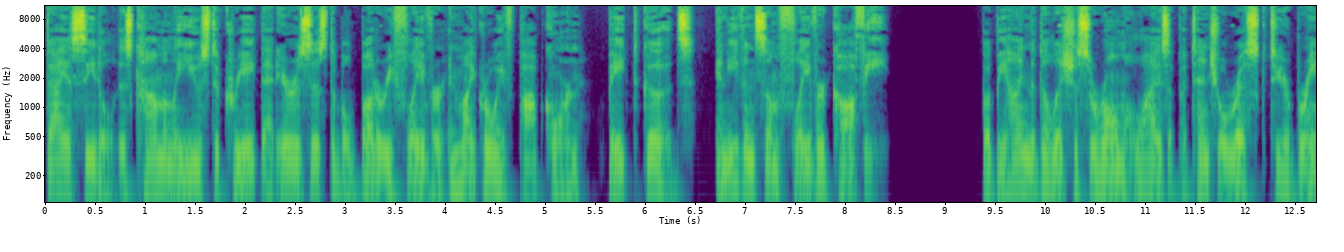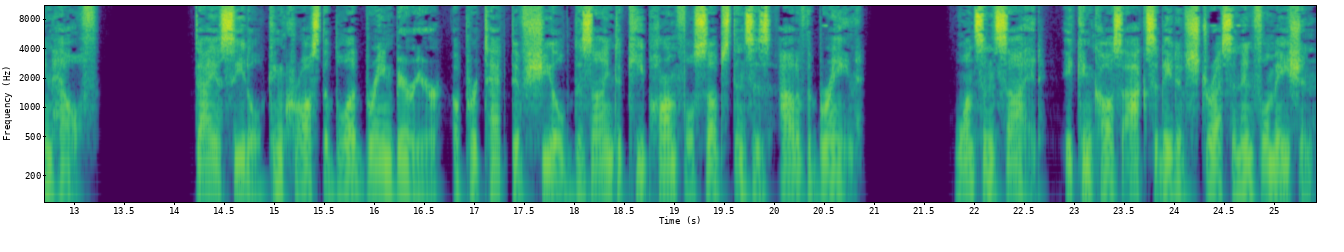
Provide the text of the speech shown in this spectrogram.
Diacetyl is commonly used to create that irresistible buttery flavor in microwave popcorn, baked goods, and even some flavored coffee but behind the delicious aroma lies a potential risk to your brain health. Diacetyl can cross the blood-brain barrier, a protective shield designed to keep harmful substances out of the brain. Once inside, it can cause oxidative stress and inflammation,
